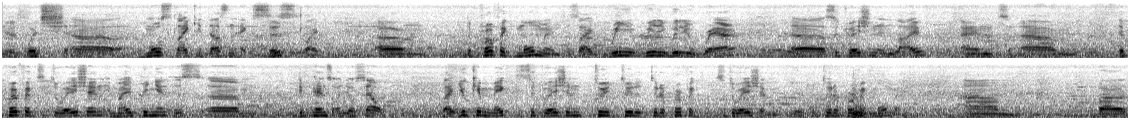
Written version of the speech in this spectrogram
Yes. which uh, most likely doesn't exist like um, the perfect moment is like really really really rare uh, situation in life. And um, the perfect situation in my opinion is um, depends on yourself. Like you can make the situation to, to, the, to the perfect situation to the perfect moment. Um, but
